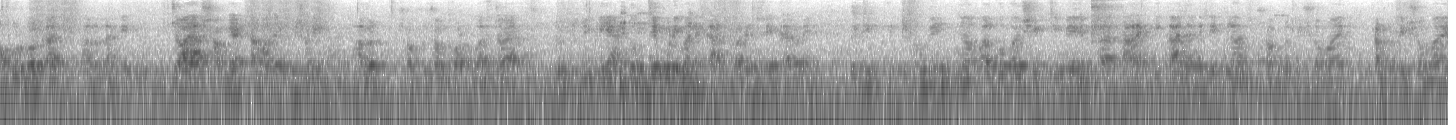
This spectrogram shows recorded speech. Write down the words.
অপূর্বর কাজ ভালো লাগে। জয়ার সঙ্গে একটা আমাদের ভীষণই ভালো সম্পর্ক আছে জয়া দিকে এত যে পরিমাণে কাজ করে সেই কারণে। একটি একটি খুবই অল্প বয়সী একটি মেয়ে তার একটি কাজ আমি দেখলাম সাম্প্রতিক সময় সাম্প্রতিক সময়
